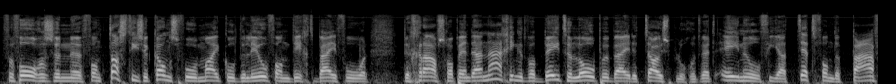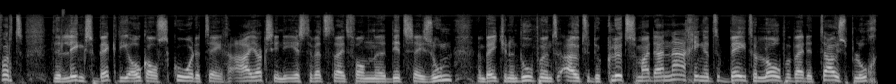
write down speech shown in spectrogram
Vervolgens een eh, fantastische kans voor Michael de Leeuw van dichtbij voor de Graafschap. En daarna ging het wat beter lopen bij de thuisploeg. Het werd 1-0 via Ted van de Pavert, de linksback die ook al scoorde tegen Ajax in de eerste wedstrijd van eh, dit seizoen. Een beetje een doelpunt uit de kluts. Maar daarna ging het beter lopen bij de thuisploeg.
